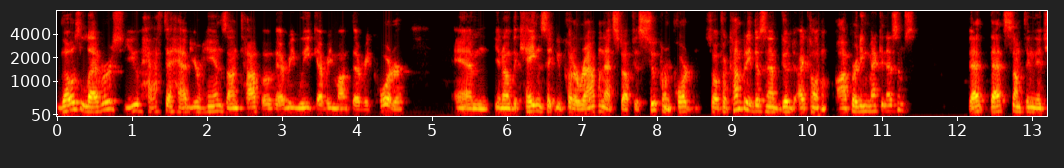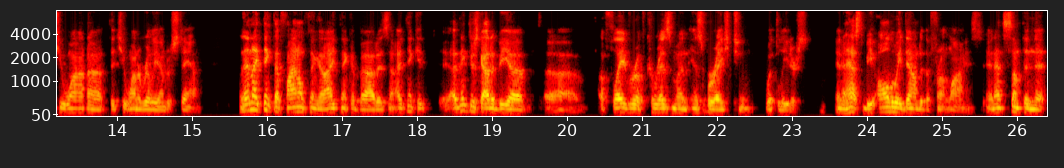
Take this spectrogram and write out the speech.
Those levers you have to have your hands on top of every week every month every quarter. And you know the cadence that you put around that stuff is super important. So if a company doesn't have good i call them operating mechanisms that that's something that you want to that you want to really understand. And then i think the final thing that i think about is i think it i think there's got to be a, a a flavor of charisma and inspiration with leaders and it has to be all the way down to the front lines and that's something that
